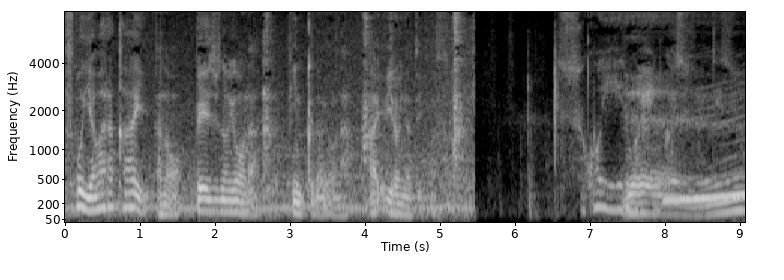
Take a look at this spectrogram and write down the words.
すごい柔らかいあのベージュのようなピンクのような、はい、色になっていきます。すごい色が変化するんですよね、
